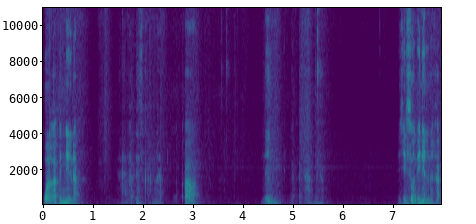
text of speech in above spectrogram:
หัวก็เป็นหนึ่งครับ หางก็เป็นสามนะครับแล้วก็หนึ่งแล้วก็สามนะครับ ในชิ้นส่วนที่หนึ่งนะครับ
